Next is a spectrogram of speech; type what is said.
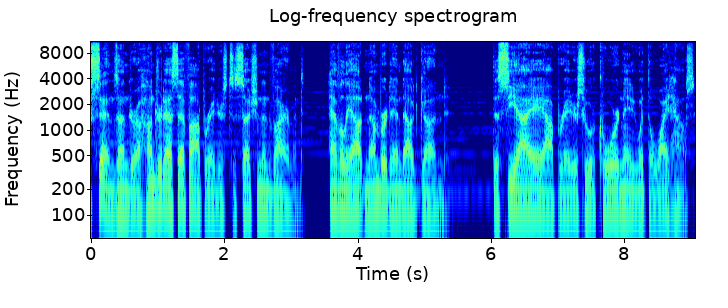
sends under 100 SF operators to such an environment, heavily outnumbered and outgunned? The CIA operators who were coordinating with the White House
